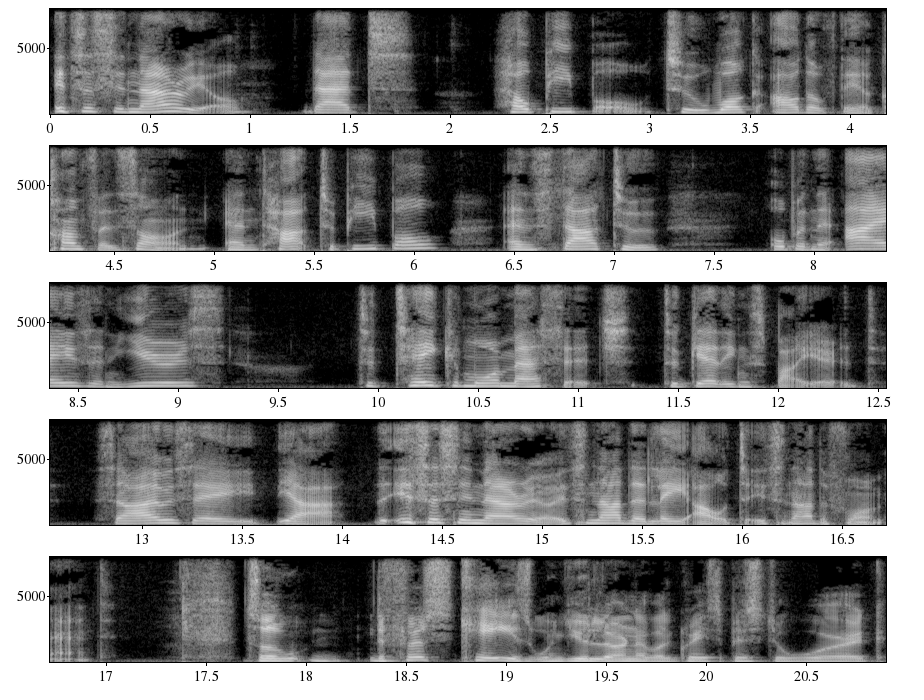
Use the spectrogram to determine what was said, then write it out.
it's a scenario that help people to walk out of their comfort zone and talk to people and start to open their eyes and ears to take more message to get inspired. So I would say, yeah, it's a scenario. It's not a layout. It's not a format. So the first case when you learned about Great Place to Work,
